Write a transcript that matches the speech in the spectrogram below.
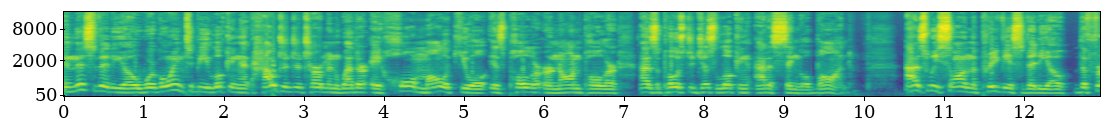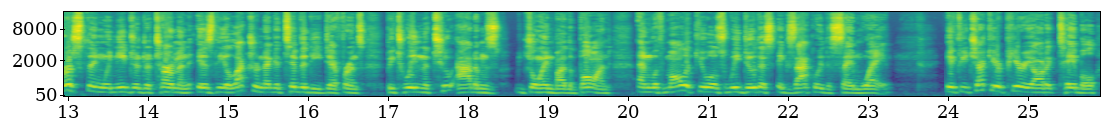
In this video, we're going to be looking at how to determine whether a whole molecule is polar or nonpolar, as opposed to just looking at a single bond. As we saw in the previous video, the first thing we need to determine is the electronegativity difference between the two atoms joined by the bond, and with molecules we do this exactly the same way. If you check your periodic table,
